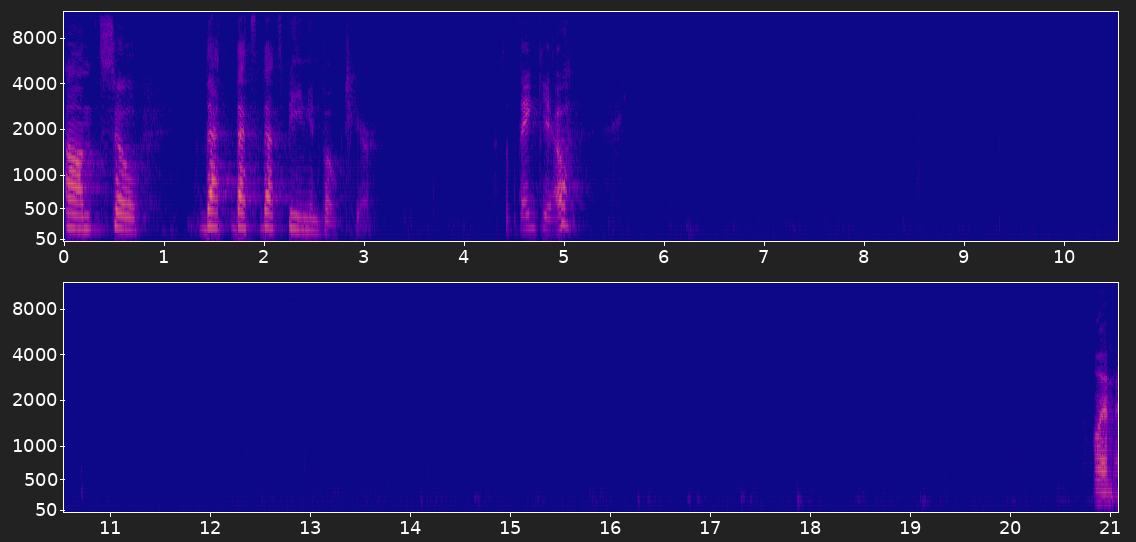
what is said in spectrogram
Um, so that, that's, that's being invoked here. So thank you. And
